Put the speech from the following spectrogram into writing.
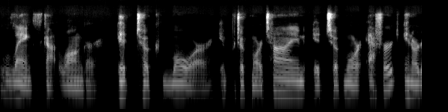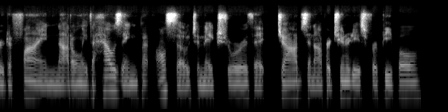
length got longer it took more it took more time it took more effort in order to find not only the housing but also to make sure that jobs and opportunities for people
